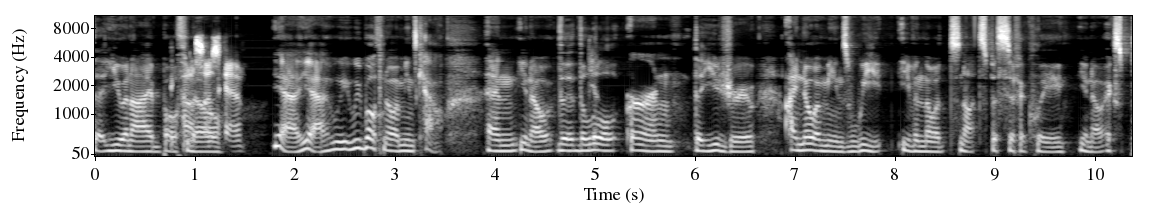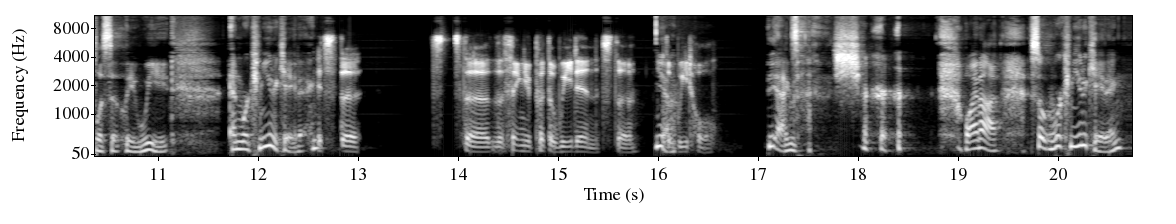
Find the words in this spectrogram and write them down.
that you and I both know. Cow. Yeah, yeah, we, we both know it means cow. And you know, the the yep. little urn that you drew, I know it means wheat even though it's not specifically, you know, explicitly wheat. And we're communicating. It's the it's the the thing you put the wheat in. It's the yeah. the wheat hole. Yeah, exactly. Sure. Why not? So we're communicating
